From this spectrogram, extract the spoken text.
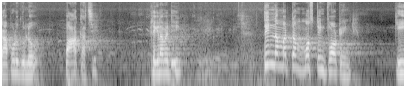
কাপড়গুলো পাক আছে। ঠিক না ঠিক তিন নাম্বারটা মোস্ট ইম্পর্টেন্ট কি?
